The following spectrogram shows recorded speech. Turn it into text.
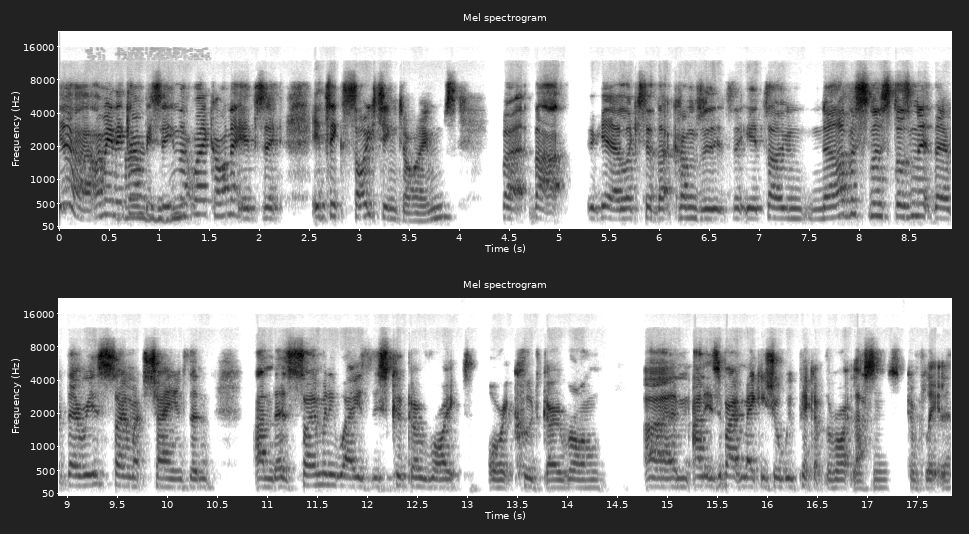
Yeah, I mean, it can be seen that way, can't it? It's it's exciting times, but that yeah, like I said, that comes with its its own nervousness, doesn't it? There there is so much change, then, and there's so many ways this could go right or it could go wrong, um, and it's about making sure we pick up the right lessons. Completely,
